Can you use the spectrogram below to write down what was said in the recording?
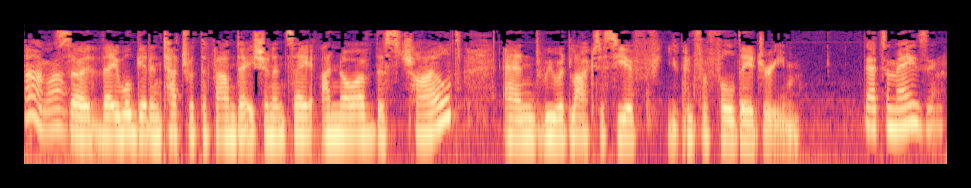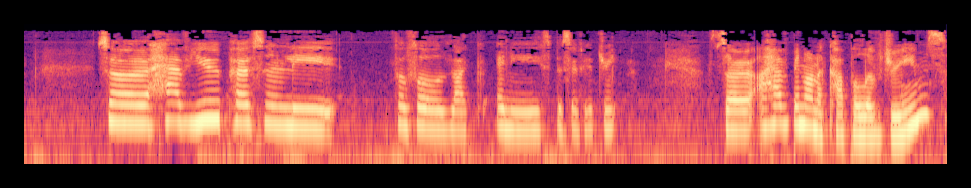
Oh, wow. So they will get in touch with the foundation and say, I know of this child and we would like to see if you can fulfill their dream. That's amazing. So have you personally fulfilled like any specific dream? So I have been on a couple of dreams.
